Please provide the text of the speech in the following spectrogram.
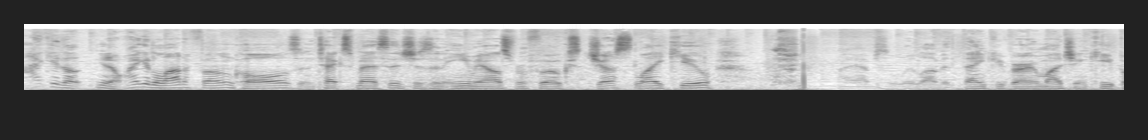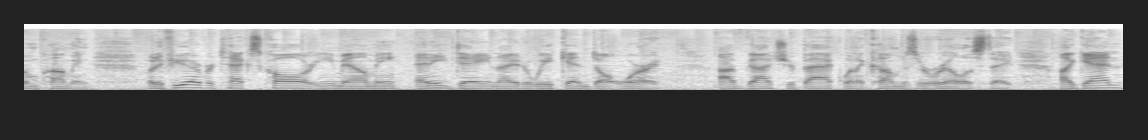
I get a you know I get a lot of phone calls and text messages and emails from folks just like you I absolutely love it. Thank you very much and keep them coming. But if you ever text, call, or email me any day, night, or weekend, don't worry. I've got your back when it comes to real estate. Again,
